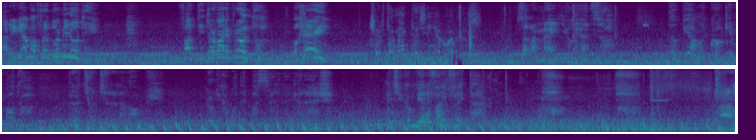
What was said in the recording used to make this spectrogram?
Arriviamo fra due minuti. Fatti trovare pronto, ok? Certamente, signor Wells. Sarà meglio, cazzo. Dobbiamo in qualche modo raggiungere la lobby. L'unico modo è passare dal garage. E ci conviene fare in fretta. Ah,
